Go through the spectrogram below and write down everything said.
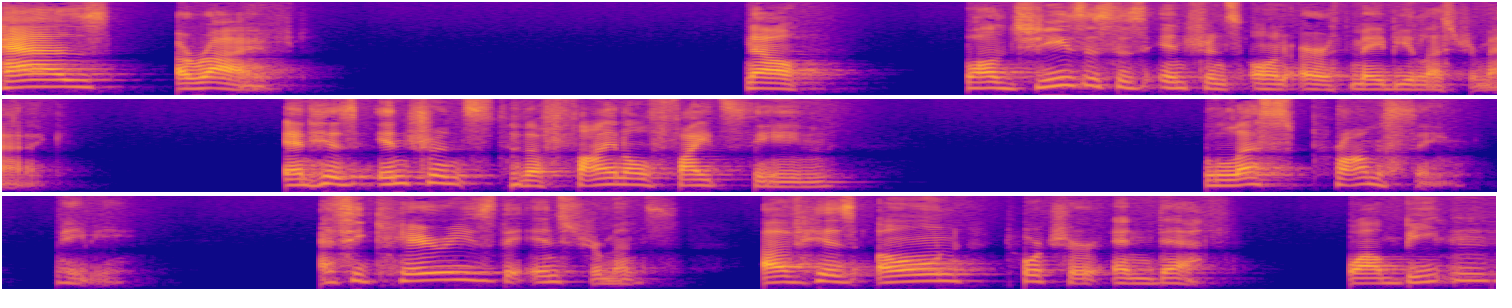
has arrived. Now, while Jesus' entrance on earth may be less dramatic, and his entrance to the final fight scene less promising, maybe, as he carries the instruments of his own torture and death while beaten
